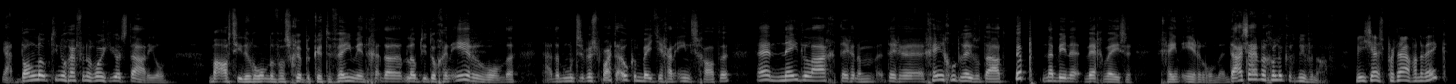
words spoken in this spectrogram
ja, dan loopt hij nog even een rondje door het stadion. Maar als hij de ronde van Schuppekutteveen wint, dan loopt hij toch geen ereronde. Nou, dat moeten ze bij Sparta ook een beetje gaan inschatten. Hè, nederlaag tegen, een, tegen geen goed resultaat. Hup, naar binnen, wegwezen. Geen ereronde. En daar zijn we gelukkig nu vanaf. Wie is jouw Spartaan van de week?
